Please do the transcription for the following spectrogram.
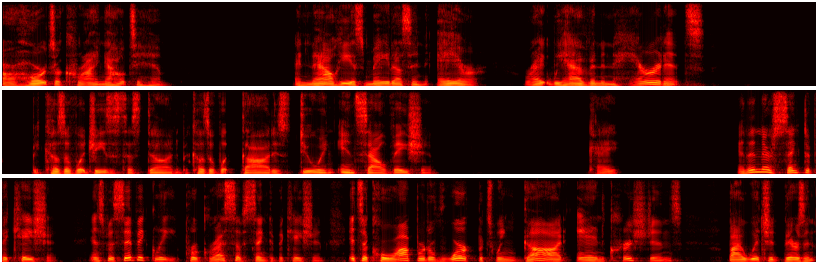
Our hearts are crying out to him. And now he has made us an heir, right? We have an inheritance because of what Jesus has done, because of what God is doing in salvation. Okay? And then there's sanctification, and specifically progressive sanctification. It's a cooperative work between God and Christians by which there's an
